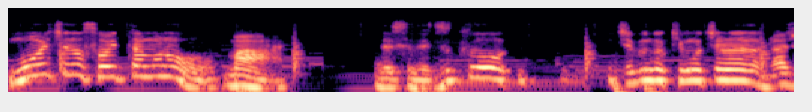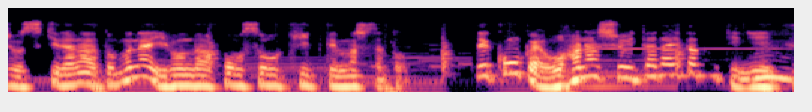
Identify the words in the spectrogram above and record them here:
もう一度そういったものを、まあですね、ずっと自分の気持ちのラジオ好きだなと思いながらいろんな放送を聞いてましたと。で、今回お話をいただいたときに、うん、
